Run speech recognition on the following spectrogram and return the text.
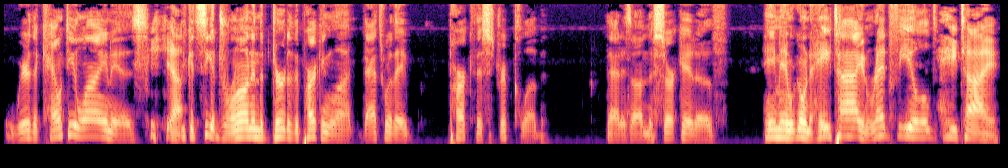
where the county line is. yeah. You could see it drawn in the dirt of the parking lot. That's where they park this strip club that is on the circuit of, hey man, we're going to Hayti and Redfield, Hey Ty.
